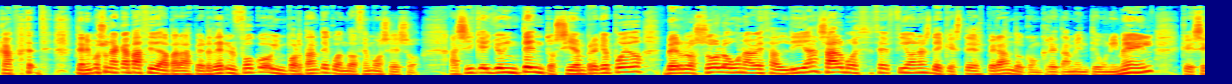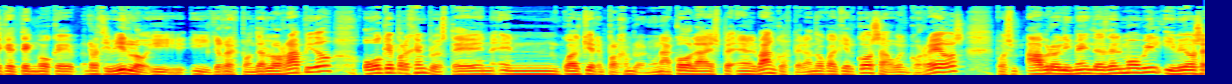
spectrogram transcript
tenemos una capacidad para perder el foco importante cuando hacemos eso. Así que yo intento siempre que puedo verlo solo una vez al día, salvo excepciones de que esté esperando concretamente un email, que sé que tengo que recibirlo y, responderlo rápido, o que por ejemplo esté en, cualquier, por ejemplo, en una cola en el banco esperando cualquier cosa o en correos, pues abro el email desde el móvil y veo si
